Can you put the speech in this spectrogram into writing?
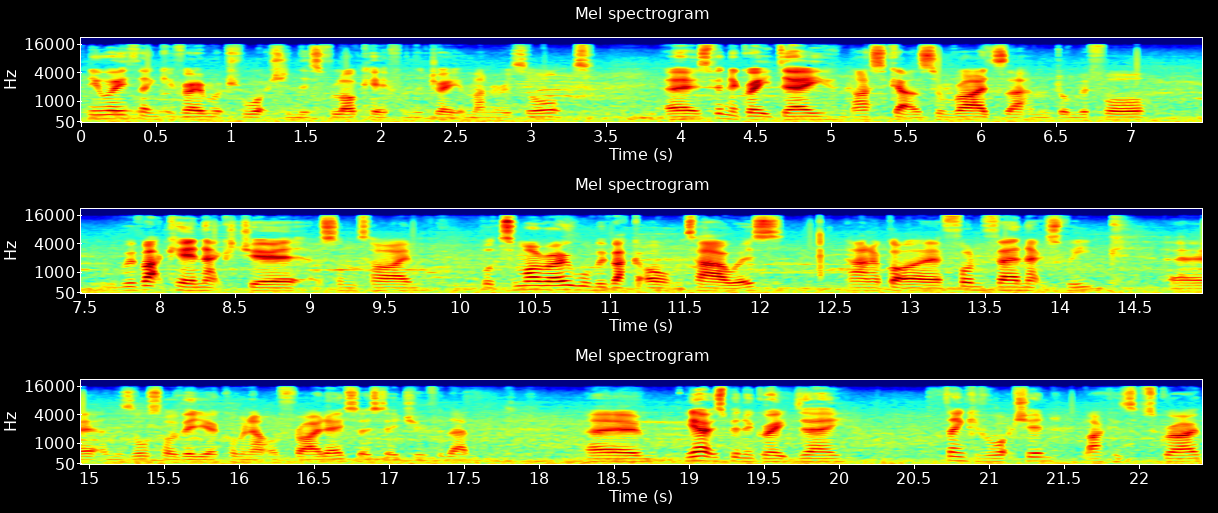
Anyway, thank you very much for watching this vlog here from the Drayton Manor Resort. Uh, it's been a great day, nice to get on some rides that I haven't done before. We'll be back here next year at some time, but tomorrow we'll be back at Alton Towers and I've got a fun fair next week uh, and there's also a video coming out on Friday, so stay tuned for them. Um, yeah, it's been a great day. Thank you for watching, like and subscribe,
